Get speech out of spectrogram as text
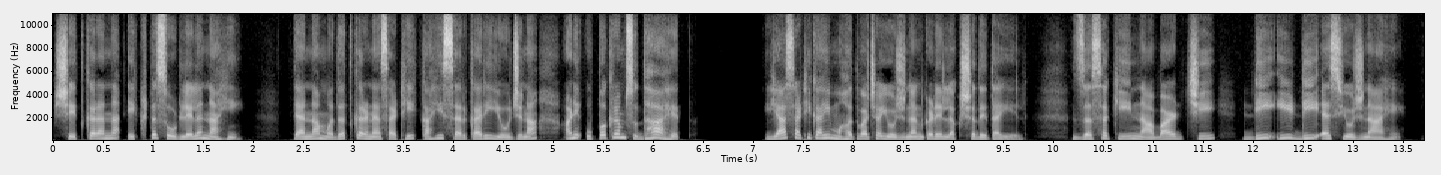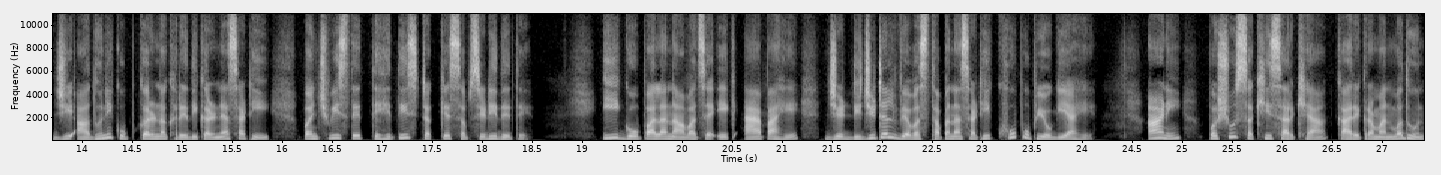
शेतकऱ्यांना एकटं सोडलेलं नाही. त्यांना मदत करण्यासाठी काही सरकारी योजना आणि उपक्रमसुद्धा आहेत. यासाठी काही महत्त्वाच्या योजनांकडे लक्ष देता येईल. जसं की नाबार्डची डीईडीएस योजना आहे जी आधुनिक उपकरणं खरेदी करण्यासाठी पंचवीस ते तेहतीस टक्के सबसिडी देते. ई गोपाला नावाचं एक ॲप आहे जे डिजिटल व्यवस्थापनासाठी खूप उपयोगी आहे आणि पशुसखीसारख्या कार्यक्रमांमधून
